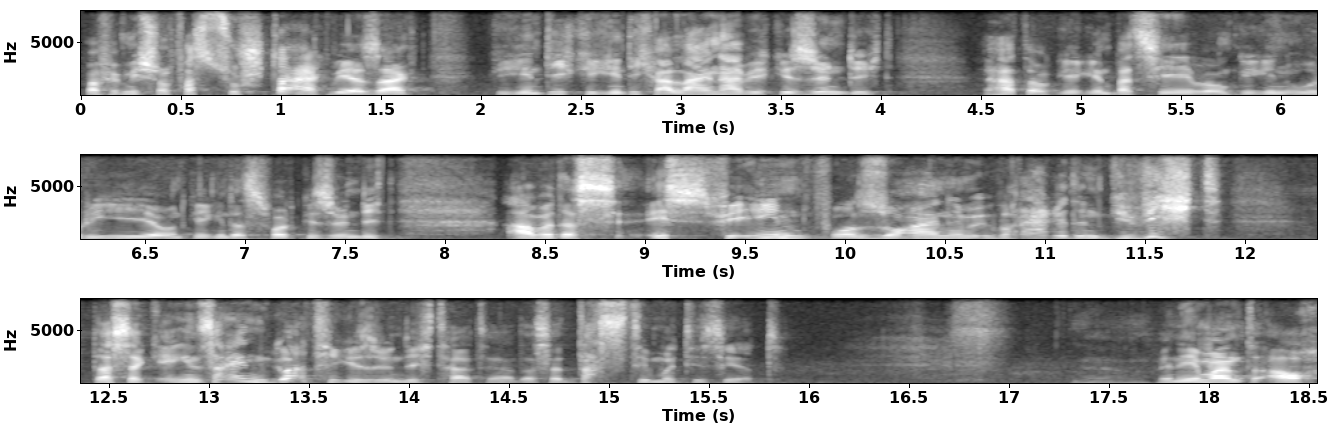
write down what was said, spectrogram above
War für mich schon fast zu stark, wie er sagt, gegen dich, gegen dich allein habe ich gesündigt. Er hat auch gegen Bathsheba und gegen Uriah und gegen das Volk gesündigt. Aber das ist für ihn vor so einem überragenden Gewicht, dass er gegen seinen Gott gesündigt hat, ja, dass er das thematisiert. Ja, wenn jemand auch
